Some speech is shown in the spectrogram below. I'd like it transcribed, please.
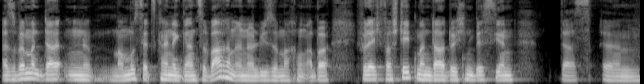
Also wenn man da, man muss jetzt keine ganze Warenanalyse machen, aber vielleicht versteht man dadurch ein bisschen, dass ähm,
